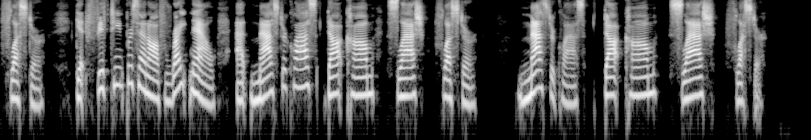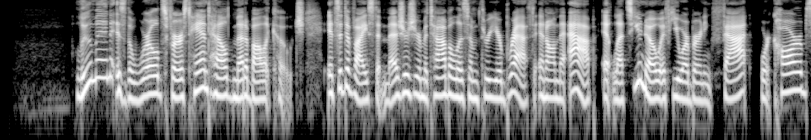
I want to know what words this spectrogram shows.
fluster. Get 15% off right now at masterclass.com slash fluster. Masterclass.com slash fluster. Lumen is the world's first handheld metabolic coach. It's a device that measures your metabolism through your breath, and on the app, it lets you know if you are burning fat or carbs,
